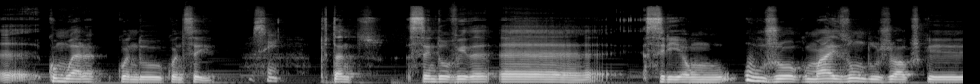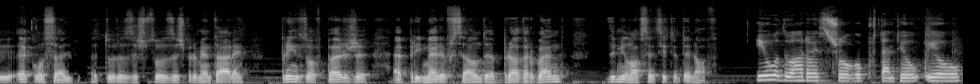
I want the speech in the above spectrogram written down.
uh, como era quando, quando saiu. Sim. Portanto, sem dúvida, uh, seria um, um jogo, mais um dos jogos que aconselho a todas as pessoas a experimentarem. Prince of Persia, a primeira versão da Brother Band de 1989. Eu adoro esse jogo, portanto, eu, eu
